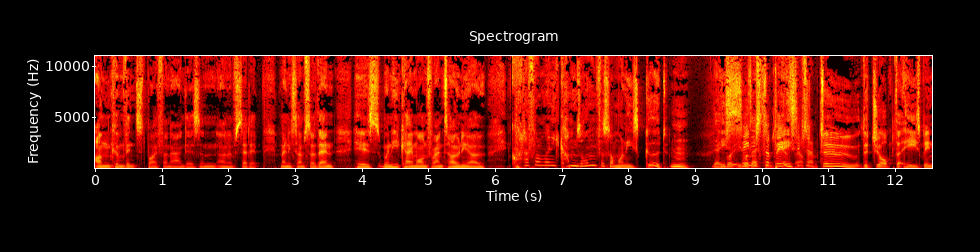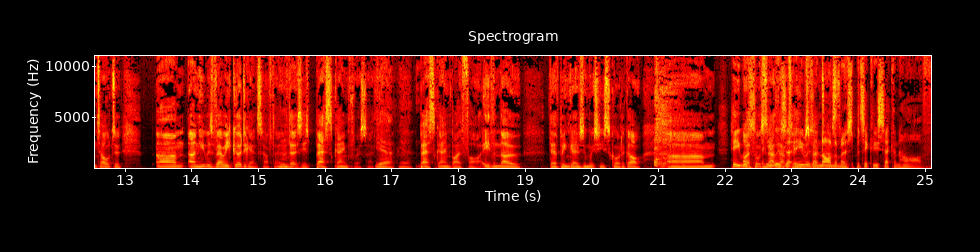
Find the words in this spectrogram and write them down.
unconvinced by Fernandes and, and I've said it many times. So then his, when he came on for Antonio, quite often when he comes on for someone, he's good. Hmm. Yeah, he, he was- he was seems to be. He seems to do the job that he's been told to, um, and he was very good against Southampton. That was his best game for us. I think. Yeah, yeah. best game by far. Even though there have been games in which he scored a goal. Um, He I was thought he was he was fantastic. anonymous, particularly second half.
